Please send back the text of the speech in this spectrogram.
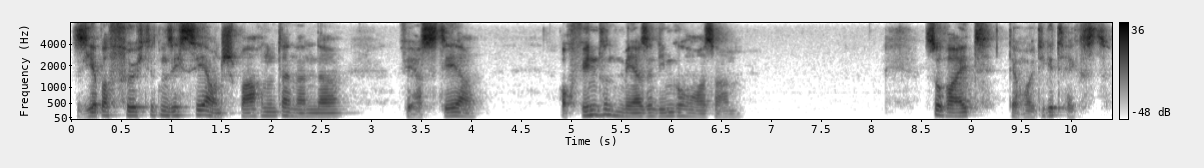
Sie aber fürchteten sich sehr und sprachen untereinander, wer ist der? Auch Wind und Meer sind ihm gehorsam. Soweit der heutige Text.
